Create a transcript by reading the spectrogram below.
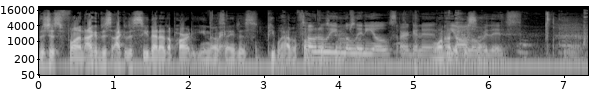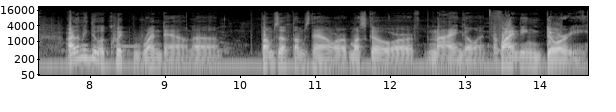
it's just fun. I could just I could just see that at a party. You know, I'm Right. saying just people having fun. totally games, so. millennials are gonna be all 100%. over this. All right, let me do a quick rundown. Um, thumbs up, thumbs down, or must go, or nah, I ain't going. Finding Dory.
